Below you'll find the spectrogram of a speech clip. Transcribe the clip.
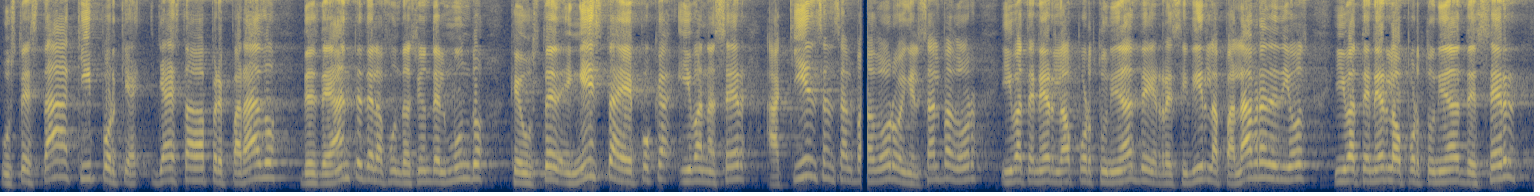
Usted está aquí porque ya estaba preparado desde antes de la fundación del mundo que usted en esta época iba a nacer aquí en San Salvador o en El Salvador, iba a tener la oportunidad de recibir la palabra de Dios, iba a tener la oportunidad de ser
